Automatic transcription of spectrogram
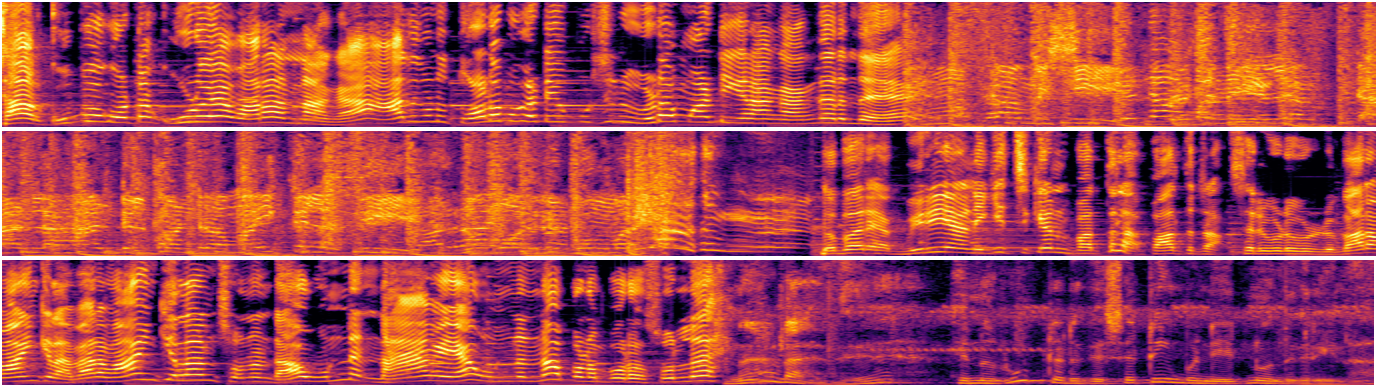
சார் குப்பை கொட்டை கூடவே வரான்னாங்க. அதுக்குன்னு தொடப்பு கட்டையை பிடிச்சிட்டு விட மாட்டேங்கிறாங்க அங்க இருந்து இந்த பாரு பிரியாணிக்கு சிக்கன் பத்தல. பாத்துட்டான் சரி விடு விடு வேற வாங்கிக்கலாம் வேற வாங்கிக்கலாம்னு சொன்னேன்டா. உன்ன நாங்க ஏன் உன்ன என்ன பண்ண போறோம் சொல்லு. என்னடா இது? என்ன ரூட் எடுக்க செட்டிங் பண்ணி இட்டுன்னு வந்துக்கிறீங்களா?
